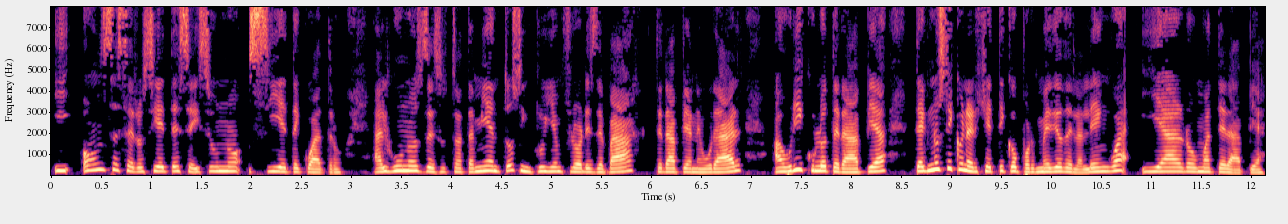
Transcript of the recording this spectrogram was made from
y 1107-6174. Algunos de sus tratamientos incluyen flores de Bach, terapia neural, auriculoterapia, diagnóstico energético por medio de la lengua y aromaterapia.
